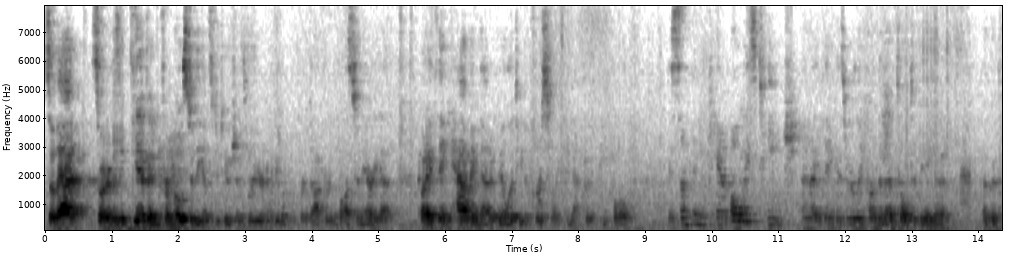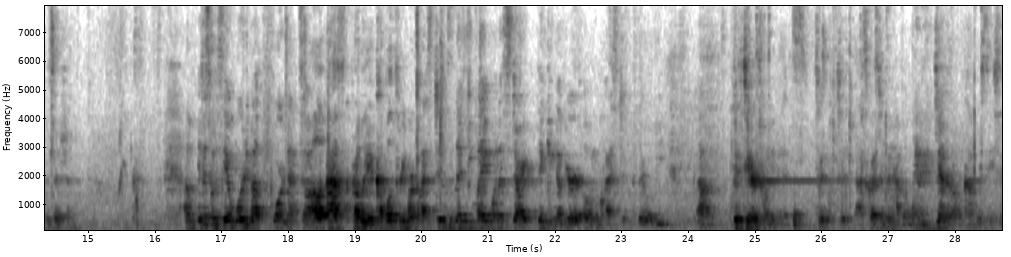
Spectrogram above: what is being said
so that sort of is a given for most of the institutions where you're going to be looking for a doctor in the Boston area. But I think having that ability to personally connect with people is something you can't always teach, and I think is really fundamental to being a, a good physician. Um, I just want to say a word about the format, so I'll ask probably a couple, three more questions, and then you might want to start thinking of your own questions. There will be um, 15 or 20 minutes to, to ask questions and have a more general conversation.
